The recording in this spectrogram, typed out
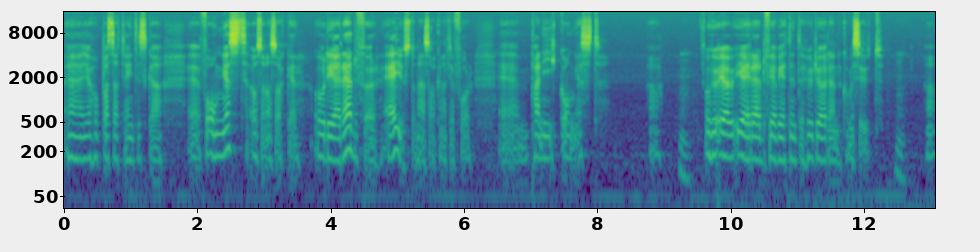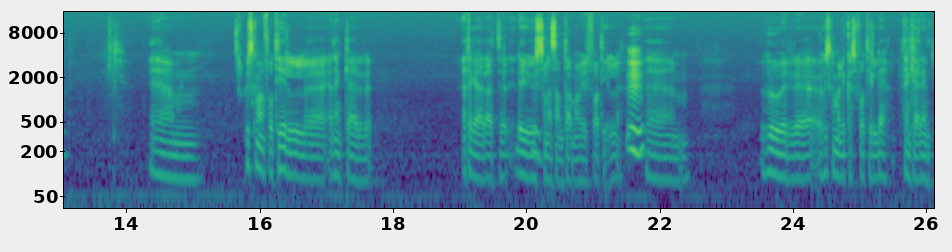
Eh, Jag hoppas att jag inte ska få ångest och sådana saker. Och det jag är rädd för är just de här sakerna. Att jag får eh, panik, ångest. Ja. Mm. Och jag, är rädd för jag vet inte hur döden kommer se ut. Mm. Ja. Ehm, hur ska man få till, jag tänker, jag tänker att det är ju Mm. sådana samtal man vill få till. Mm. Hur, eh, hur ska man lyckas få till det, tänker jag rent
